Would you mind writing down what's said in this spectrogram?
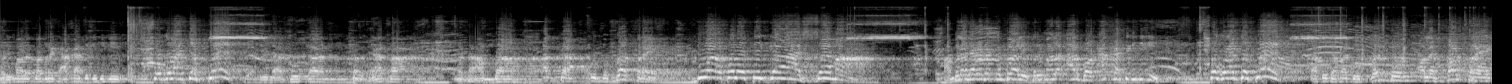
Terima oleh kontrak angkat tinggi-tinggi pukulan cepat yang dilakukan ternyata menambah angka untuk kontrak 23 sama. Ambil jangan kembali. Terima oleh Arbon. Angkat tinggi-tinggi pukulan cepat tapi dapat dibendung oleh kontrak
